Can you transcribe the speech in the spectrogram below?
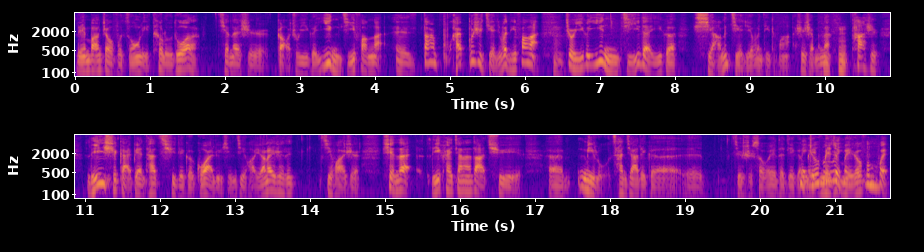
联邦政府总理特鲁多呢？现在是搞出一个应急方案，呃，当然不还不是解决问题方案，就是一个应急的一个想解决问题的方案是什么呢？他是临时改变他去这个国外旅行计划，原来是他计划是现在离开加拿大去呃秘鲁参加这个呃。就是所谓的这个美洲美洲美洲峰会，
